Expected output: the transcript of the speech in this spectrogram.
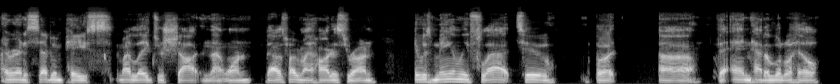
I ran a seven pace. My legs were shot in that one. That was probably my hardest run. It was mainly flat too, but uh, the end had a little hill,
